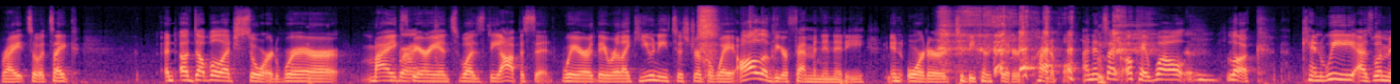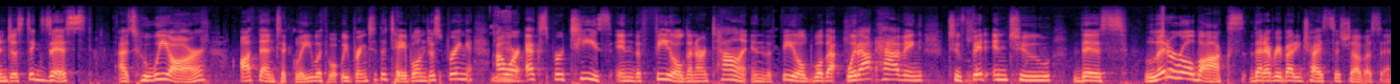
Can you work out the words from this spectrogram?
right? So it's like a, a double-edged sword where my experience right. was the opposite, where they were like, you need to strip away all of your femininity in order to be considered credible. And it's like, okay, well, look, can we as women just exist as who we are? authentically with what we bring to the table and just bring yeah. our expertise in the field and our talent in the field well that without having to fit into this literal box that everybody tries to shove us in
